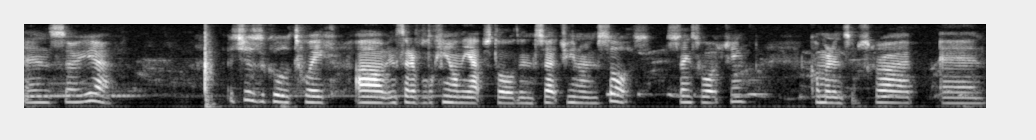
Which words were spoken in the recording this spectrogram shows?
And so yeah, it's just a cool tweak. Um, instead of looking on the app store then searching on stores. So thanks for watching. Comment and subscribe. And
